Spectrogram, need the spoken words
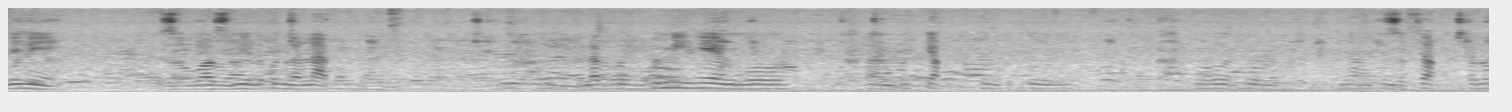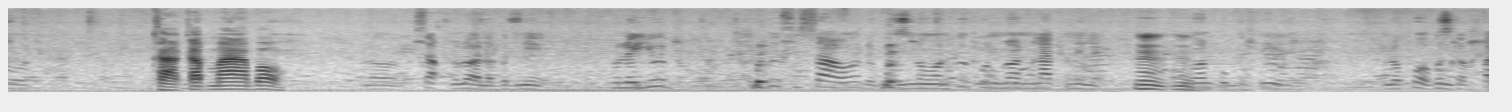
ได้แม่เราว่าบ่มีแล้วเพิ่นก็หลับเออหลับบ่มีแห้งโบอ่านบ่จักเพิ่นก็ตื่นมาฮอดเพิ่นนั่งเพิ่นก็สักตลอดขากลับมาบ่สักตลอดแล้วบัดนี้ พิ่นเลยหยุดคือสิเศร้าเดี๋ยวเพิ่นนอนคือคนนอนหลับนี่แหละอืมอืมนอนปกตินี่แล้วพ่อเพิ่นก็ไป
